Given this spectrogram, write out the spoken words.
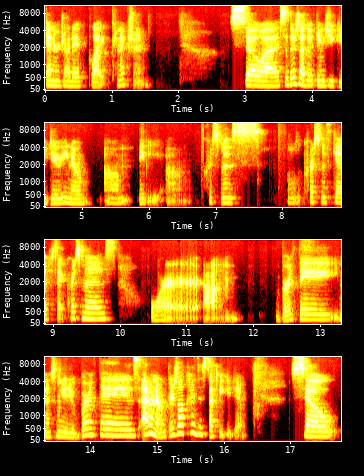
energetic like connection. So, uh, so there's other things you could do, you know, um, maybe um, Christmas, little Christmas gifts at Christmas, or um, birthday, you know, somebody to do birthdays. I don't know. There's all kinds of stuff you could do. So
